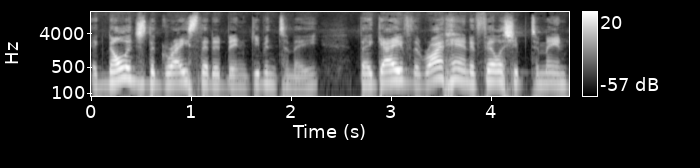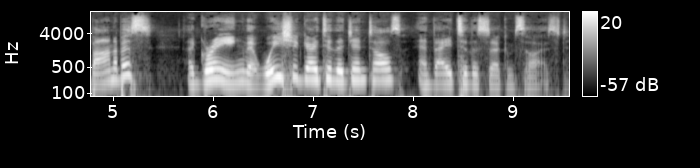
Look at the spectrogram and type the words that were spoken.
acknowledged the grace that had been given to me, they gave the right hand of fellowship to me and Barnabas, agreeing that we should go to the Gentiles and they to the circumcised.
